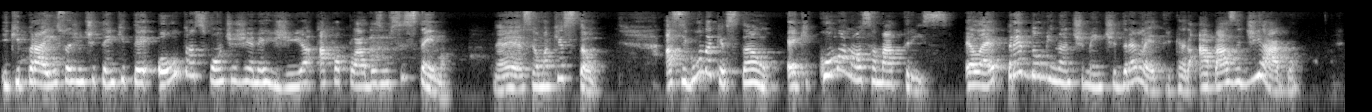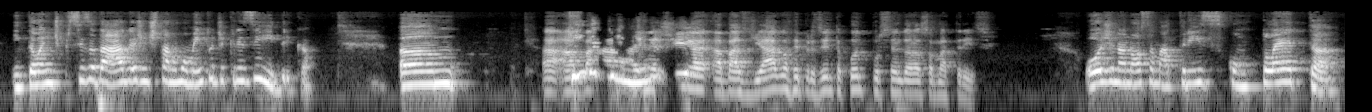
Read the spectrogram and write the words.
e que para isso a gente tem que ter outras fontes de energia acopladas no sistema, né? Essa é uma questão. A segunda questão é que como a nossa matriz ela é predominantemente hidrelétrica, à base de água. Então a gente precisa da água e a gente está num momento de crise hídrica. Um, a, a, a, energia à base de água representa quanto por cento da nossa matriz? Hoje, na nossa matriz completa,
